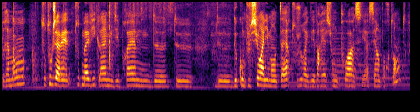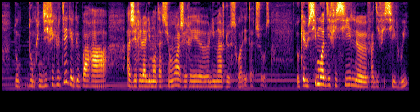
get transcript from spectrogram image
Vraiment, surtout que j'avais toute ma vie quand même eu des problèmes de, de, de, de compulsion alimentaire, toujours avec des variations de poids assez, assez importantes. Donc, donc une difficulté quelque part à, à gérer l'alimentation, à gérer euh, l'image de soi, des tas de choses. Donc il y a eu six mois difficiles, euh, enfin difficiles oui,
